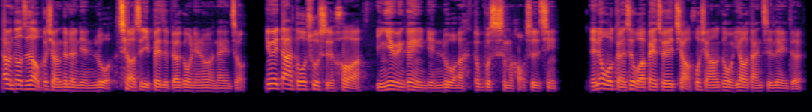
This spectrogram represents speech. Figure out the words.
他们都知道我不喜欢跟人联络，最好是一辈子不要跟我联络的那一种。因为大多数时候啊，营业员跟你联络啊，都不是什么好事情。联络我可能是我要被追缴或想要跟我要单之类的。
